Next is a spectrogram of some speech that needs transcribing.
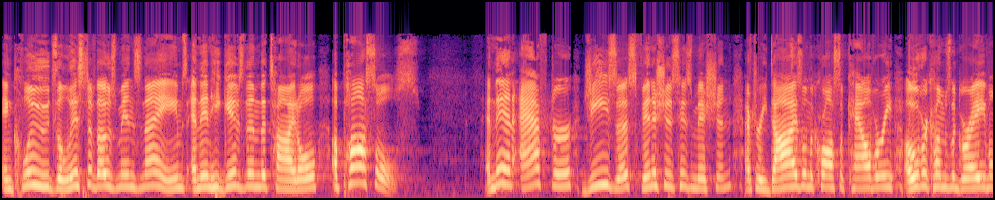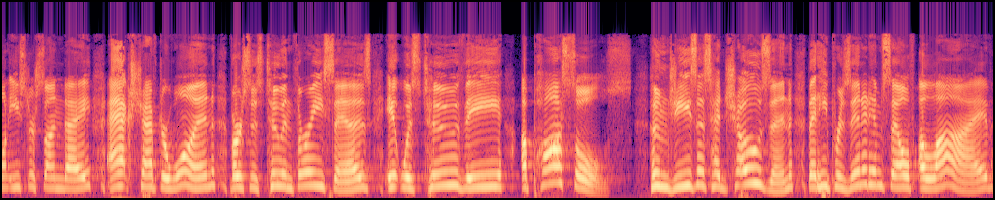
includes a list of those men's names, and then he gives them the title apostles. And then, after Jesus finishes his mission, after he dies on the cross of Calvary, overcomes the grave on Easter Sunday, Acts chapter 1, verses 2 and 3 says, It was to the apostles whom Jesus had chosen that he presented himself alive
